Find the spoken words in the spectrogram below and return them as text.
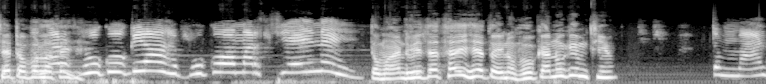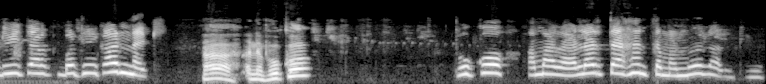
સેટો પલ્લો થઈ જાય. ભૂકો ક્યાં હે? ભૂકો અમાર છે નહીં. તો માંડવી તો થઈ છે તો એનો ભૂકાનું કેમ થયું? તો માંડવી તો બધી કર નાખી. હા અને ભૂકો? ભૂકો અમારા અલરતા હે ને તમારે મોરાલ ગયું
